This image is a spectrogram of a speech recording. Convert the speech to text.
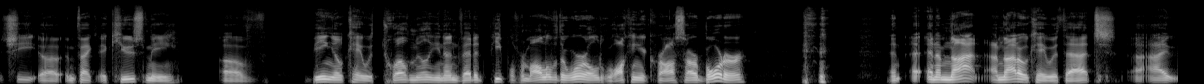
she, uh, in fact, accused me of being okay with 12 million unvetted people from all over the world walking across our border, and and I'm not I'm not okay with that. I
